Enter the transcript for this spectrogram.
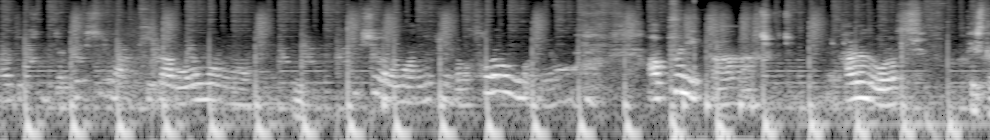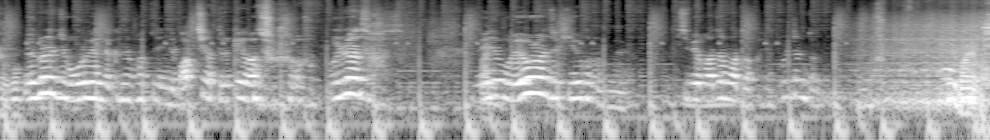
어제 진짜 택시가 비가 너무 많이 와서 음. 택시가 너무 안 잡히니까 막 서러운 거예요. 아프니까 그쵸, 그쵸. 가면서 울었어요. 택시 타고? 왜 그런지 모르겠는데 그냥 갑자기 이제 마취가 들깨가지고 울면서. 왜, 왜 울었는지 기억은 안 나요. 집에 가자마자 그냥 꿀잠 잤는데. 손이 많이 아프네.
